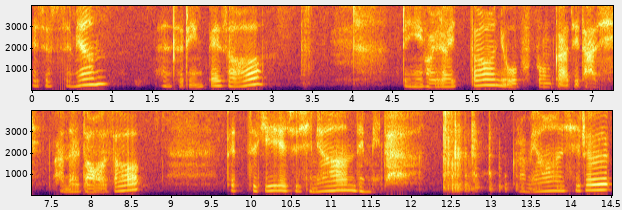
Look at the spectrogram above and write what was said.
해줬으면 단수 링 빼서 링이 걸려있던 이 부분까지 다시 바늘 넣어서 빼뜨기 해주시면 됩니다. 그러면 실을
